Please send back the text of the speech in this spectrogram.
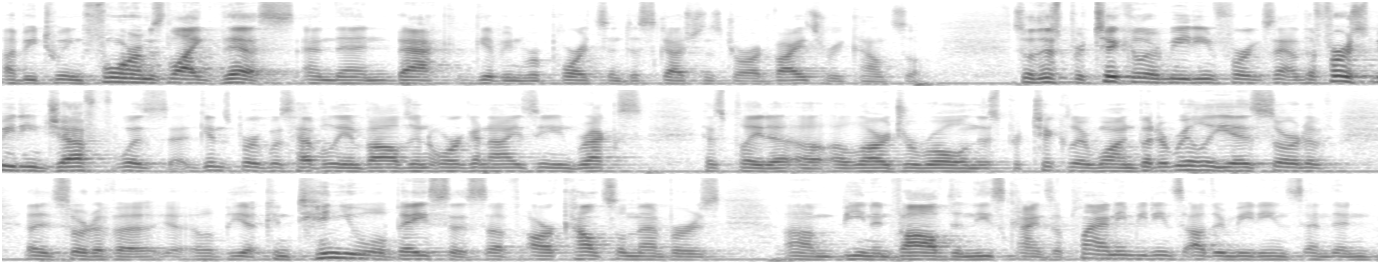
uh, between forums like this and then back giving reports and discussions to our advisory council. So this particular meeting, for example, the first meeting, Jeff was, Ginsburg was heavily involved in organizing. Rex has played a, a larger role in this particular one, but it really is sort of, uh, sort of a, it'll be a continual basis of our council members um, being involved in these kinds of planning meetings, other meetings, and then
